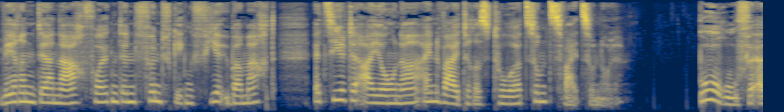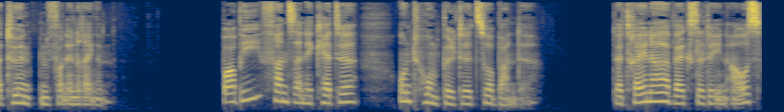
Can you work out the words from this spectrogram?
Während der nachfolgenden 5 gegen 4 Übermacht erzielte Iona ein weiteres Tor zum 2 zu 0. Buhrufe ertönten von den Rängen. Bobby fand seine Kette und humpelte zur Bande. Der Trainer wechselte ihn aus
